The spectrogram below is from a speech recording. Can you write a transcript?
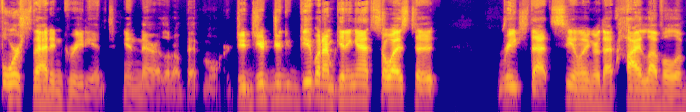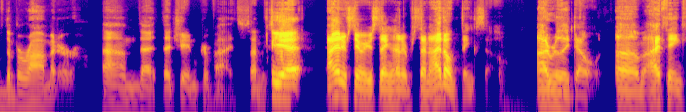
force that ingredient in there a little bit more? Did you, did you get what I'm getting at? So as to reach that ceiling or that high level of the barometer um, that that Jaden provides. Yeah, I understand what you're saying 100. percent I don't think so. I really don't. Um, I think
